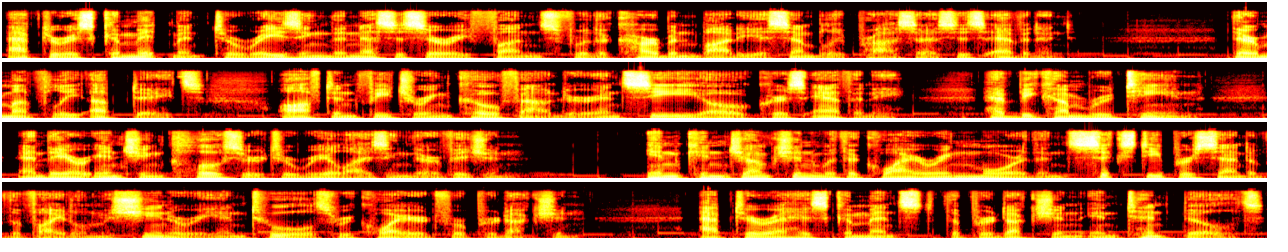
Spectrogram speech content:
Aptera's commitment to raising the necessary funds for the carbon body assembly process is evident. Their monthly updates, often featuring co-founder and CEO Chris Anthony, have become routine and they are inching closer to realizing their vision. In conjunction with acquiring more than 60% of the vital machinery and tools required for production, Aptera has commenced the production intent builds,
